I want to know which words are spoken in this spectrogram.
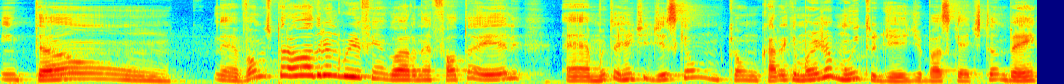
Então, é, vamos esperar o Adrian Griffin agora, né? Falta ele. É, muita gente diz que é um, que é um cara que manja muito de, de basquete também.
